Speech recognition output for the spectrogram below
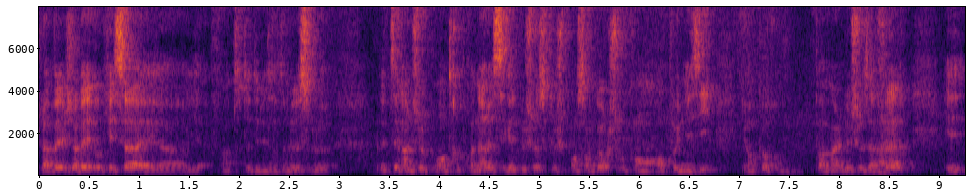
j'avais j'avais évoqué ça et euh, y a- enfin tout au début des interviews sur le le terrain de jeu pour entrepreneurs et c'est quelque chose que je pense encore. Je trouve qu'en en Polynésie il y a encore pas mal de choses à Ouais. faire et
